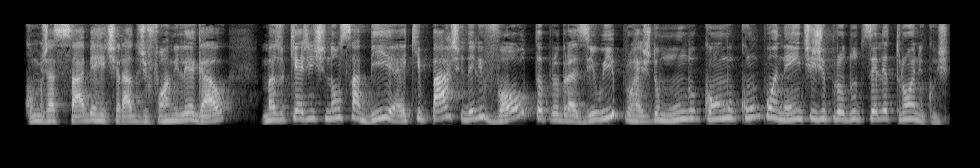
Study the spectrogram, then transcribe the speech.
como já se sabe, é retirado de forma ilegal mas o que a gente não sabia é que parte dele volta para o Brasil e para o resto do mundo como componentes de produtos eletrônicos,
